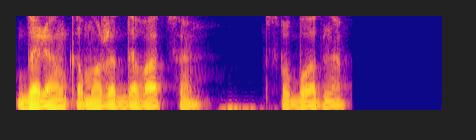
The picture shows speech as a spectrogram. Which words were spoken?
удаленка может даваться свободно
